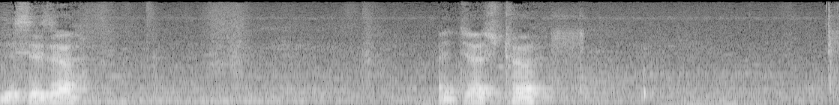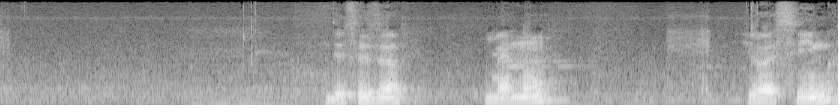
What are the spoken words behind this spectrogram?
This is a I just uh, this is a menu you are seeing.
